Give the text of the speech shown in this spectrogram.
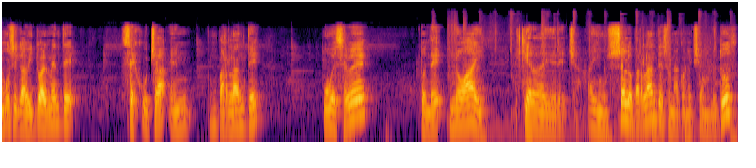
música habitualmente se escucha en un parlante USB donde no hay izquierda y derecha. Hay un solo parlante, es una conexión Bluetooth,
